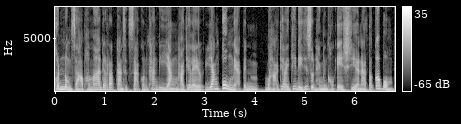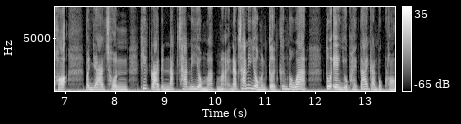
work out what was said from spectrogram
คนหนุ่มสาวพม่าได้รับการศึกษาค่อนข้างดีอย่างมหาวิทยาลัยย่างกุ้งเนี่ยเป็นมหาวิทยาลัยที่ดีที่สุดแห่งหนึ่งของเอเชียนะแต่ก็บ่มเพาะปัญญาชนที่กลายเป็นนักชาตินิยมมากมาย นักชาตินิยมมันเกิดขึ้นเพราะว่าตัวเองอยู่ภายใต้การปกครอง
